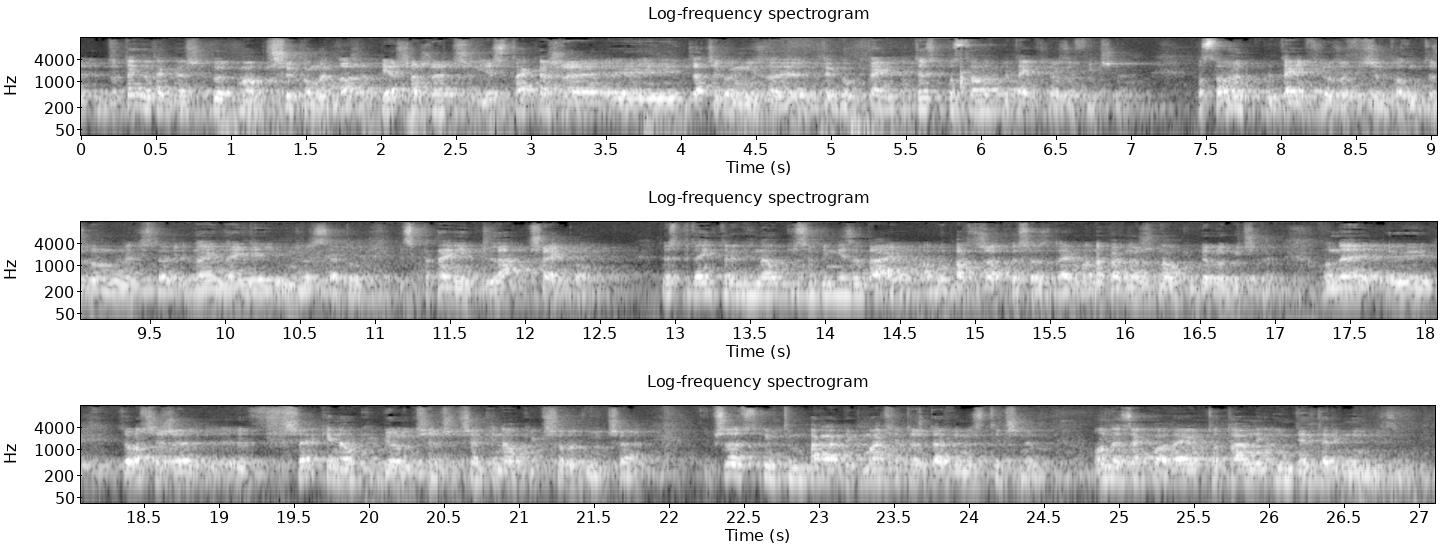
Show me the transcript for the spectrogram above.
Do tego tak na szybko mam trzy komentarze. Pierwsza rzecz jest taka, że yy, dlaczego nie zadałem tego pytania? Bo to jest podstawowe pytanie filozoficzne. Podstawowe pytanie filozoficzne, to też mamy na, historii, na, na idei uniwersytetu, jest pytanie dlaczego. To jest pytanie, których nauki sobie nie zadają, albo bardzo rzadko sobie zadają, a na pewno już nauki biologiczne. One, yy, zobaczcie, że yy, wszelkie nauki biologiczne, czy wszelkie nauki przyrodnicze, i przede wszystkim w tym paradygmacie też darwinistycznym, one zakładają totalny indeterminizm.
